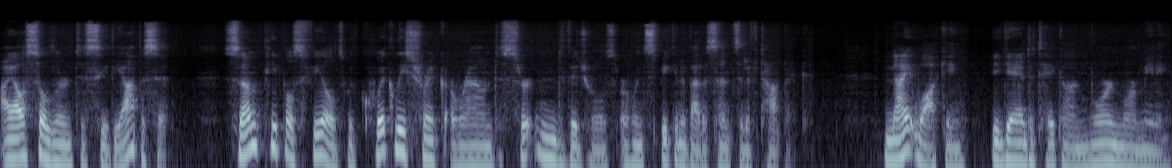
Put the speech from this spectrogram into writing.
I also learned to see the opposite. Some people's fields would quickly shrink around certain individuals or when speaking about a sensitive topic. Night walking began to take on more and more meaning.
